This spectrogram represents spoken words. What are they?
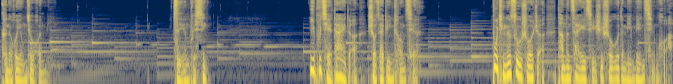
可能会永久昏迷。子言不信，衣不解带的守在病床前。不停的诉说着他们在一起时说过的绵绵情话。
